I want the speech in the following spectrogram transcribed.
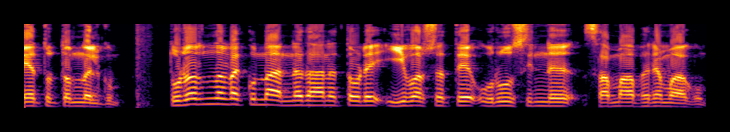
നേതൃത്വം നൽകും. തുടർന്ന് നടക്കുന്ന അന്നദാനത്തോടെ ഈ വർഷത്തെ ഉറൂസിന് സമാപനമാകും.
